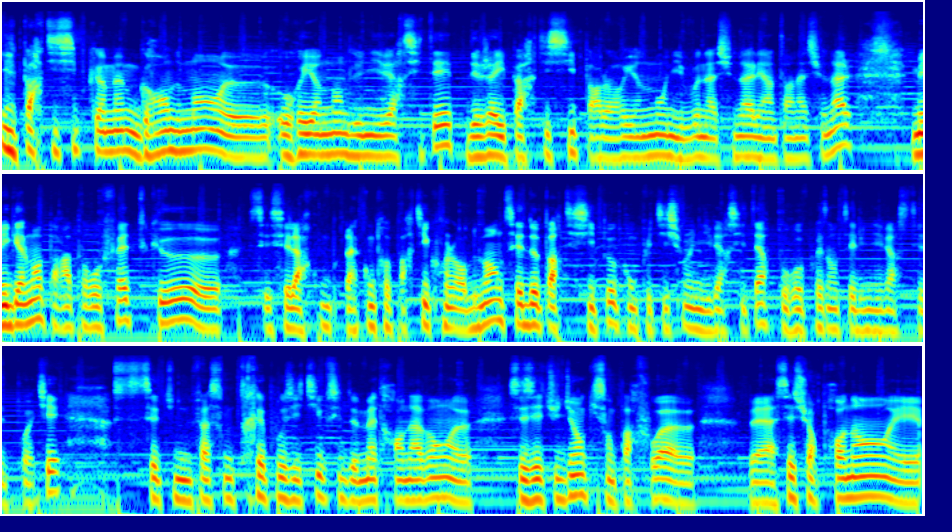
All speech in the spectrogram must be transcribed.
Ils participent quand même grandement euh, au rayonnement de l'université. Déjà, ils participent par leur rayonnement au niveau national et international, mais également par rapport au fait que c'est la, contrepartie qu'on leur demande, c'est de participer aux compétitions universitaires pour représenter l'université de Poitiers. C'est une façon très positive aussi de mettre en avant ces étudiants qui sont parfois ben, assez surprenants et,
